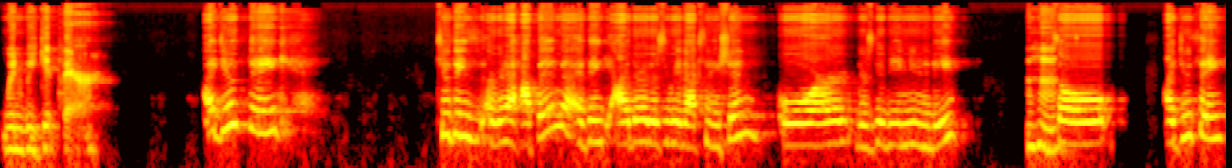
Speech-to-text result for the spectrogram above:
when we get there? I do think two things are going to happen. I think either there's going to be a vaccination or there's going to be immunity. Mm-hmm. So I do think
